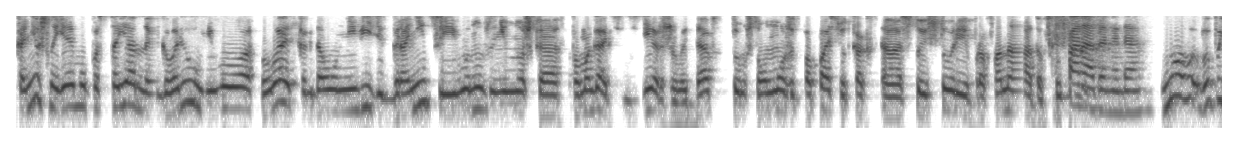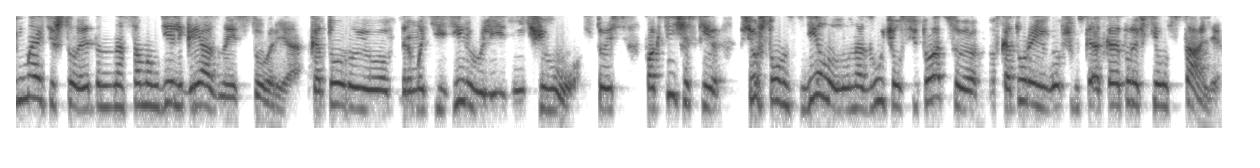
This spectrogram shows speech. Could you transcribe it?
конечно, я ему постоянно говорю, у него бывает, когда он не видит границы, его нужно немножко помогать сдерживать, да, в том, что он может попасть вот как э, с той историей про фанатов. С фанатами, да. Но вы, вы понимаете, что это на самом деле грязная история, которую драматизировали из ничего. То есть фактически все, что он сделал, он озвучил ситуацию, в которой, в общем, от которой все устали.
